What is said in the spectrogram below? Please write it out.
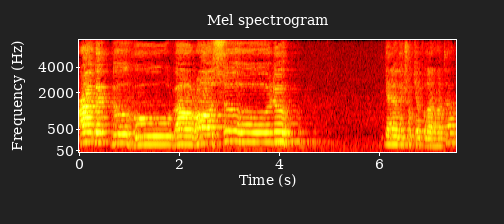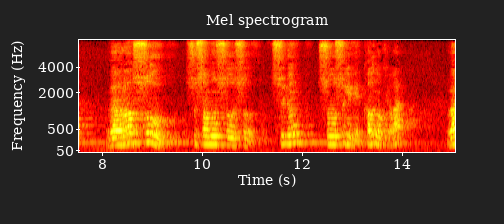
abduhu ve rasuluh. Genelde çok yapılan hata ve rasu susamın susu suyun susu gibi kalın okuyorlar. Ve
